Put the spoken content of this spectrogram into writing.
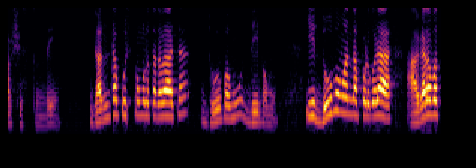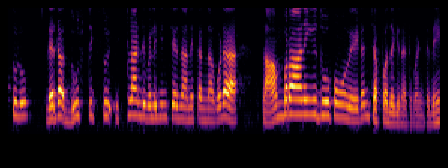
వర్షిస్తుంది. గంధ పుష్పముల తర్వాత ధూపము దీపము. ఈ ధూపం అన్నప్పుడు కూడా అగరవత్తులు లేదా ధూప్ స్టిక్స్ ఇట్లాంటి వెలిగించే దానికన్నా కూడా సాంబ్రాణి ధూపము వేయడం చెప్పదగినటువంటిది.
